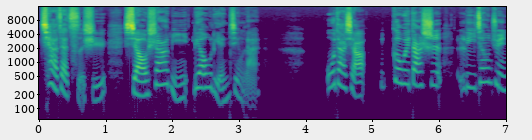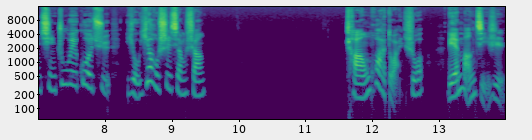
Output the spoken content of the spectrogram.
恰在此时，小沙弥撩帘进来：“吴大侠，各位大师，李将军请诸位过去，有要事相商。”长话短说。连忙几日，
